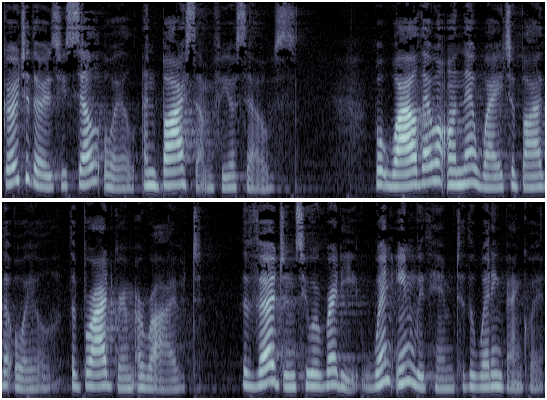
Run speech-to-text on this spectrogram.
go to those who sell oil and buy some for yourselves. But while they were on their way to buy the oil, the bridegroom arrived. The virgins who were ready went in with him to the wedding banquet,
